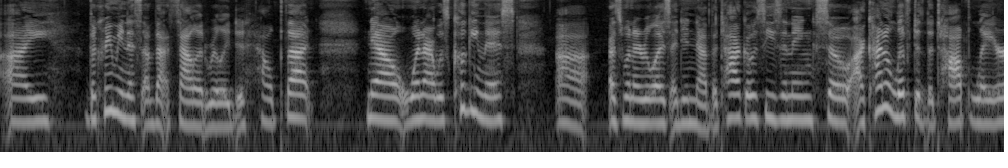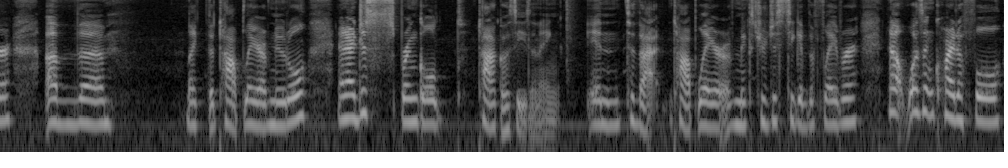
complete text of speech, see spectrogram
I the creaminess of that salad really did help that. Now, when I was cooking this, uh, as when I realized I didn't have the taco seasoning, so I kind of lifted the top layer of the like the top layer of noodle and I just sprinkled taco seasoning into that top layer of mixture just to give the flavor. Now it wasn't quite a full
